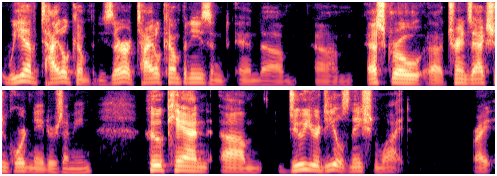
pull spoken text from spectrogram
we have title companies. There are title companies and and um, um escrow uh, transaction coordinators. I mean, who can um, do your deals nationwide, right?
